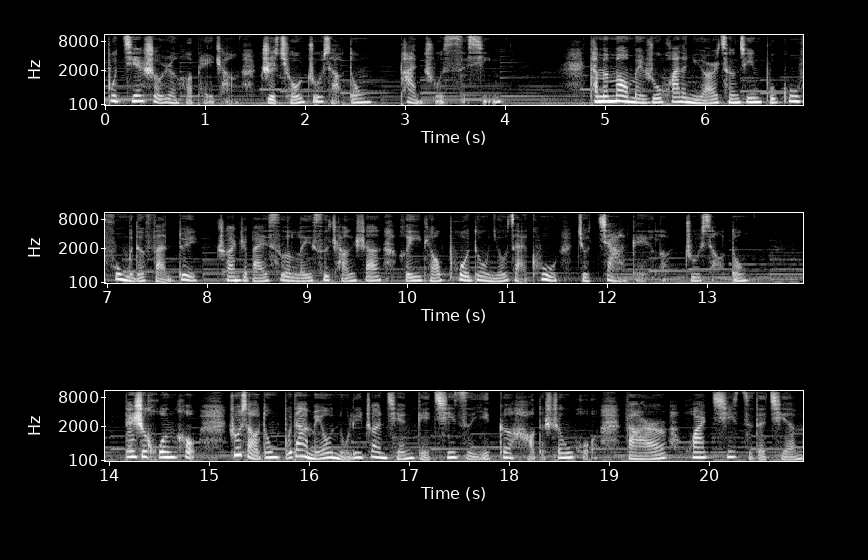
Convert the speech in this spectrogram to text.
不接受任何赔偿，只求朱晓东。判处死刑。他们貌美如花的女儿曾经不顾父母的反对，穿着白色蕾丝长衫和一条破洞牛仔裤就嫁给了朱晓东。但是婚后，朱晓东不但没有努力赚钱给妻子一个好的生活，反而花妻子的钱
